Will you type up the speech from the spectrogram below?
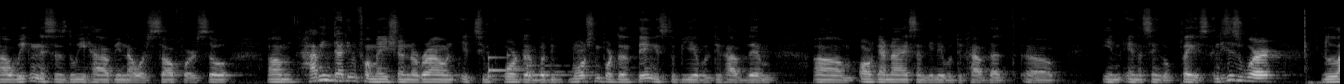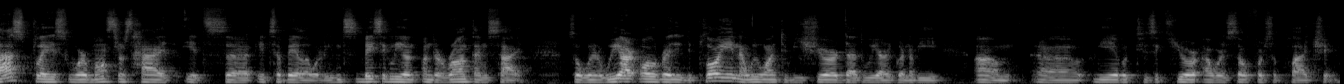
uh, weaknesses do we have in our software. So um, having that information around it's important, but the most important thing is to be able to have them um, organized and being able to have that uh, in in a single place. And this is where last place where monsters hide, it's uh, it's available. It's basically on, on the runtime side. So when we are already deploying and we want to be sure that we are going to be um, uh, be able to secure our software supply chain.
